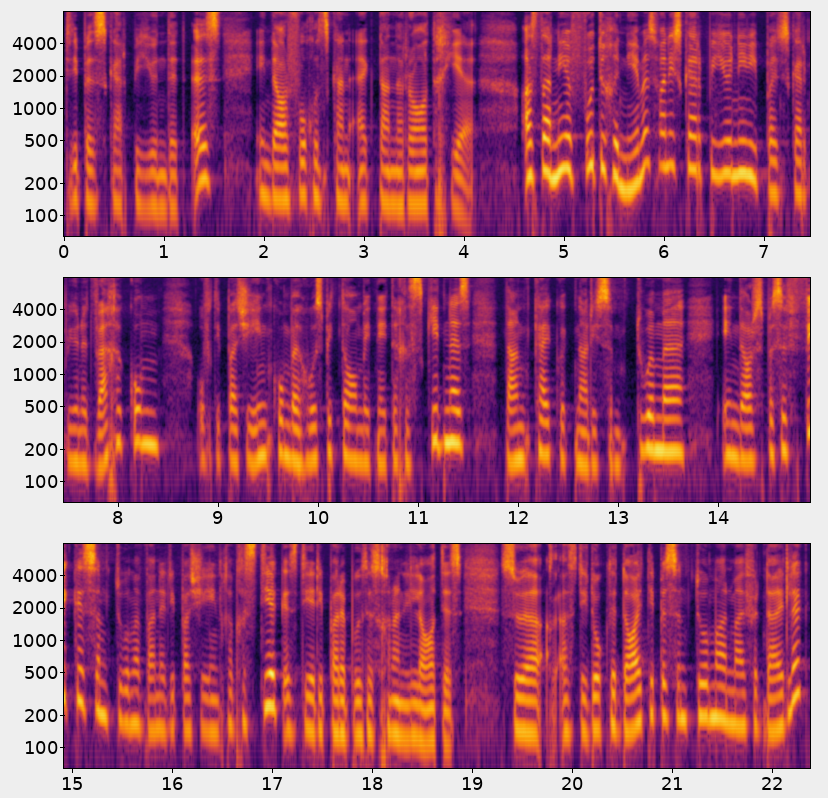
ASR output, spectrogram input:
tipe skorpioen dit is en daarvolgens kan ek dan raad gee. As daar nie 'n foto geneem is van die skorpioen nie, die skorpioen het weggekom of die pasiënt kom by hospitaal met net 'n geskiedenis, dan kyk ek na die simptome en daar spesifieke simptome wanneer die pasiënt gesteek is deur die Parabothus granulatus. So as die dokter daai tipe simptome aan my verduidelik,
